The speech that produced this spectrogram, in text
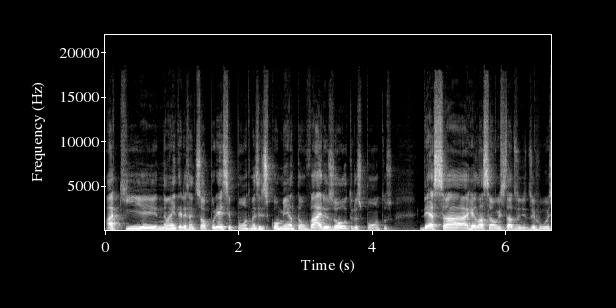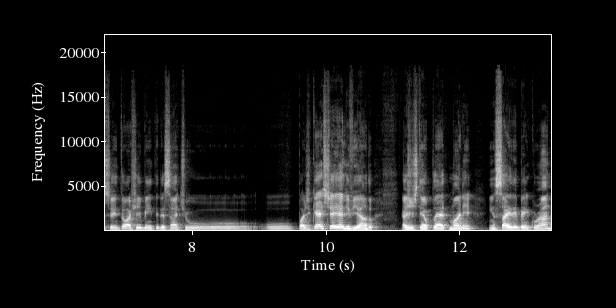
Aqui não é interessante só por esse ponto, mas eles comentam vários outros pontos dessa relação Estados Unidos e Rússia, então achei bem interessante o, o podcast. E aí, aliviando, a gente tem o Planet Money Inside the Bank Run,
